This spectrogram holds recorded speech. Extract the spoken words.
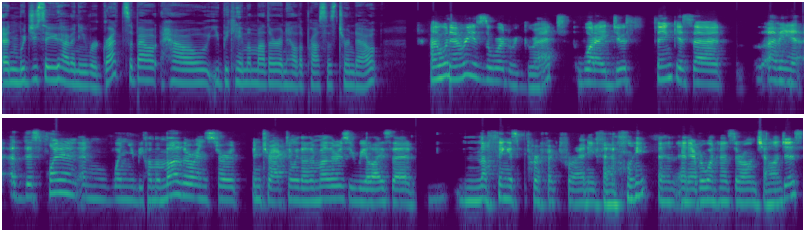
And would you say you have any regrets about how you became a mother and how the process turned out? I would never use the word regret. What I do think is that, I mean, at this point, and, and when you become a mother and start interacting with other mothers, you realize that nothing is perfect for any family and, and everyone has their own challenges.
